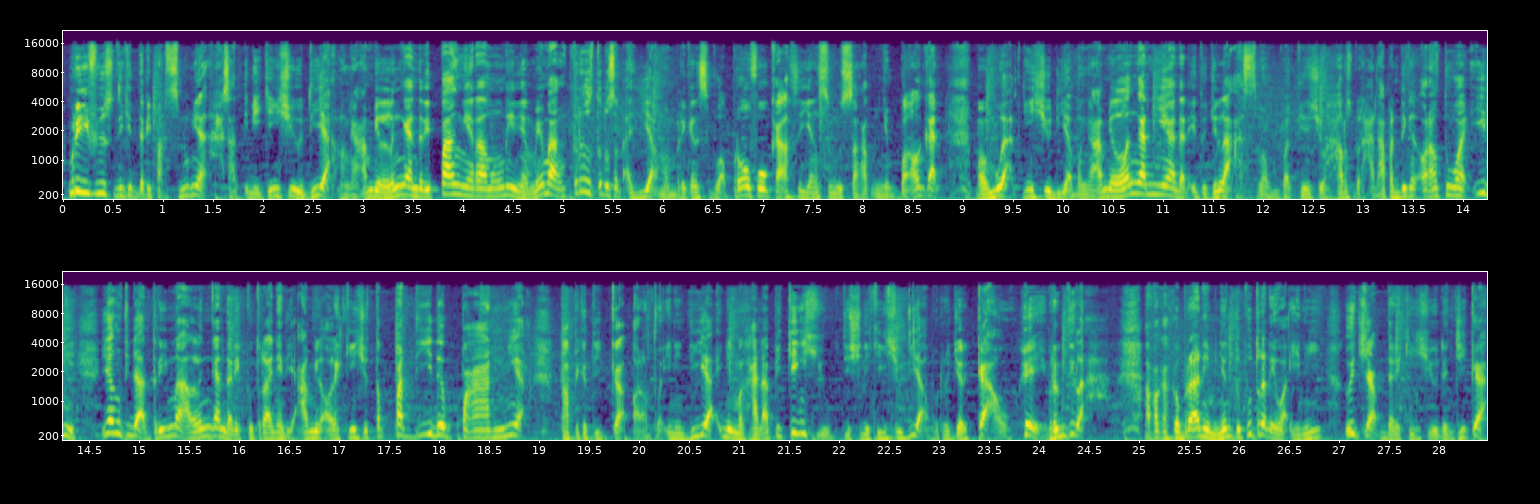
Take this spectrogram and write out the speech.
Mereview sedikit dari part sebelumnya, saat ini King Shu dia mengambil lengan dari Pangeran Lin yang memang terus-terusan aja memberikan sebuah provokasi yang sungguh sangat menyebalkan. Membuat King Shu dia mengambil lengannya dan itu jelas membuat King Shu harus berhadapan dengan orang tua ini yang tidak terima lengan dari putranya diambil oleh King Shu tepat di depannya. Tapi ketika orang tua ini dia ingin menghadapi King Shu, di sini King Shu dia berujar kau, hei berhentilah. Apakah kau berani menyentuh putra dewa ini? Ucap dari King Hugh dan jika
